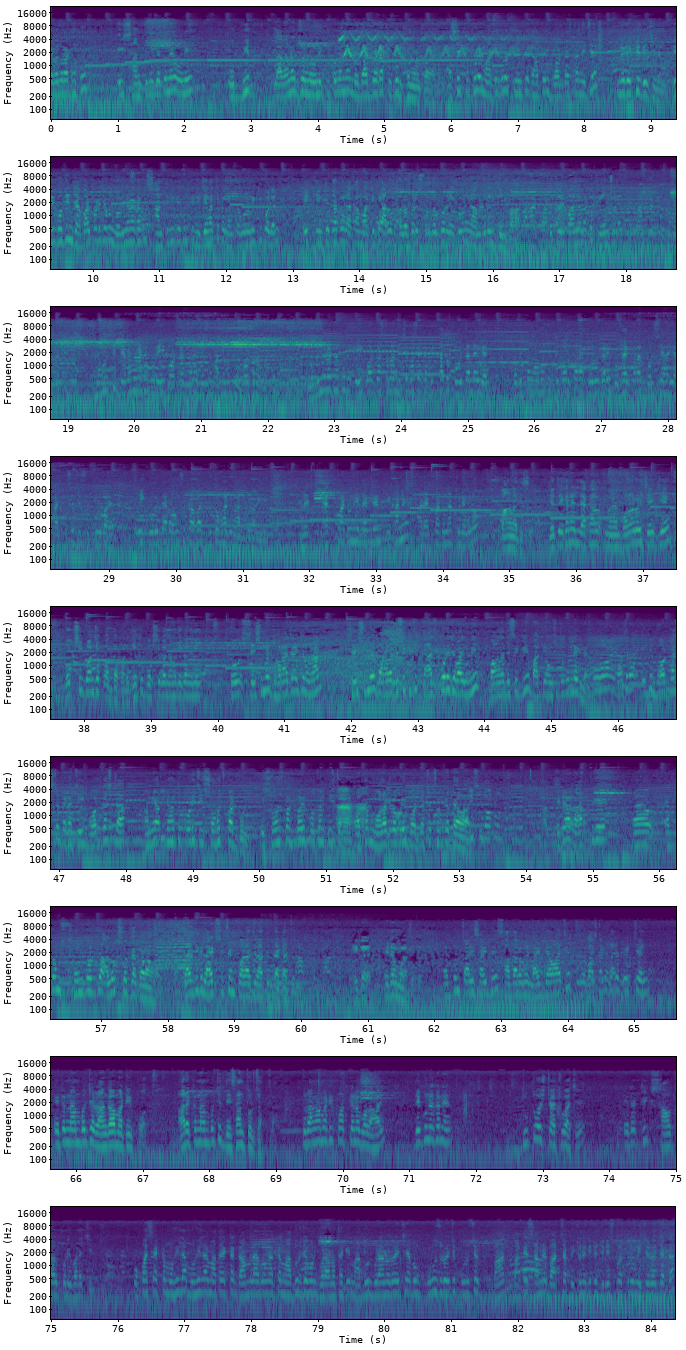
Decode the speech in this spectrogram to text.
দেবেন্দ্রনাথ ঠাকুর এই শান্তিনিকেতনে উনি উদ্ভিদ লাগানোর জন্য উনি কী করলেন না, লেবার দিয়ে একটা পুকুর খনন করালেন। আর সেই পুকুরে মাটিগুলো তিনটে ধাপে এই বটগাছটার নিচে উনি রেখে দিয়েছিলেন। দীর্ঘদিন যাবার পরে যখন রবীন্দ্রনাথ ঠাকুর শান্তিনিকেতনকে নিজে হাতে পেলেন, তখন উনি কী করলেন, এই তিনটে ধাপে রাখা মাটিকে আরও ভালো করে সুন্দর করে রেখে উনি নাম দিলেন তিন পাহাড়। তো তিন পাহাড় নামে একটা ট্রেন চলে। মহর্ষি দেবেন্দ্রনাথ ঠাকুর এই বটগাছতলায় বসে মাঝে মধ্যে উপাসনা করতেন। এই বটগাছতলার নিচে বসে একটা বিখ্যাত কবিতা লিখলেন। কবিতার নাম হচ্ছে দুবার করা গরু গাড়ি, বোঝাই করা কলসি হারিয়ে হাট বসে যে শুক্রবারে এই কবিতার অংশটা আবার দুটো ভাগে ভাগ করা হয়ে মানে এক পার্ট উনি লিখলেন এখানে আর এক পার্ট চলে গেল বাংলাদেশে। যেহেতু এখানে লেখা বলা রয়েছে যে বক্সিগঞ্জে পদ্মা পারে যেহেতু বক্সিগঞ্জ আমাদের এখানে নেই। তো সেই সময় ধরা যায় যে ওনার, সেই সময় বাংলাদেশে কিছু কাজ করে যাওয়ায় উনি বাংলাদেশে গিয়ে বাকি অংশটুকু লিখলেন। তাছাড়া এই যে বটগাছটা দেখাচ্ছে, এই বটগাছটা আমি আপনি হয়তো পড়েছি সহজ পাঠ বই। এই সহজ পাঠ বইয়ের প্রথম পৃষ্ঠা হ্যাঁ, হ্যাঁ। অর্থাৎ মলাটের ওপরে এই ছবিটা দেওয়া আছে। এটা রাত্রে একদম সৌন্দর্য আলোকসজ্জা করা হয়। চারিদিকে লাইট সিস্টেম করা আছে রাত্রে দেখার জন্য। এটা? এটার মধ্যে। একদম চারি সাইডে সাদা রঙের লাইট দেওয়া আছে পুরো গাছটাকে যেটা দেখছেন এটার নাম বলছে রাঙ্গামাটির পথ। আর একটা নাম বলছে দেশান্তর যাত্রা। তো রাঙ্গামাটির পথ কেন বলা হয়? দেখুন এখানে দুটো স্ট্যাচু আছে। এটা ঠিক সাঁওতাল পরিবারের চিত্র। ওপাশে একটা মহিলা, মহিলার মাথায় একটা গামলা এবং একটা মাদুর যেমন ঘোরানো থাকে মাদুর ঘোরানো রয়েছে এবং পুরুষ রয়েছে, পুরুষের বাঁক বাঁকের সামনে বাচ্চা, পিছনে কিছু জিনিসপত্র, নিচে রয়েছে একটা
